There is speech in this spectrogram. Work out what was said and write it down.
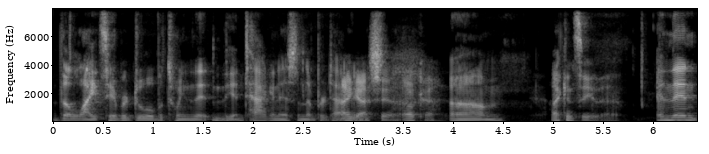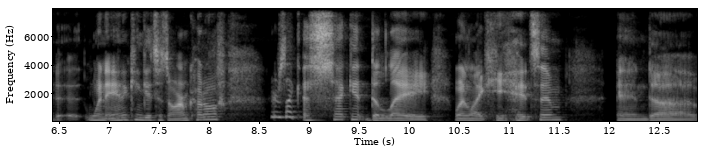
the lightsaber duel between the the antagonist and the protagonist. I got you. Okay, Um, I can see that. and then uh, when Anakin gets his arm cut off, there's like a second delay when like he hits him, and uh,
